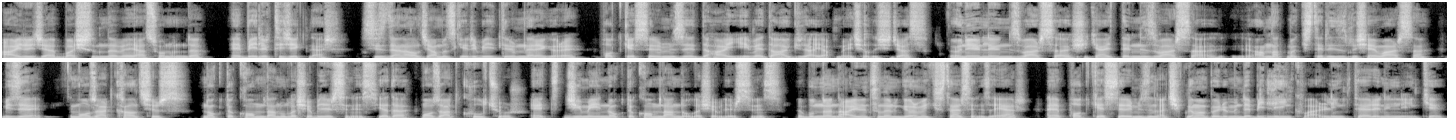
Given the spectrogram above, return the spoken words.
ayrıca başında veya sonunda e, belirtecekler. Sizden alacağımız geri bildirimlere göre podcastlerimizi daha iyi ve daha güzel yapmaya çalışacağız. Önerileriniz varsa, şikayetleriniz varsa, anlatmak istediğiniz bir şey varsa bize mozartcultures.com'dan ulaşabilirsiniz ya da mozartculture.gmail.com'dan da ulaşabilirsiniz. Ve bunların ayrıntılarını görmek isterseniz eğer e, podcastlerimizin açıklama bölümünde bir link var. Link.tr'nin linki.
